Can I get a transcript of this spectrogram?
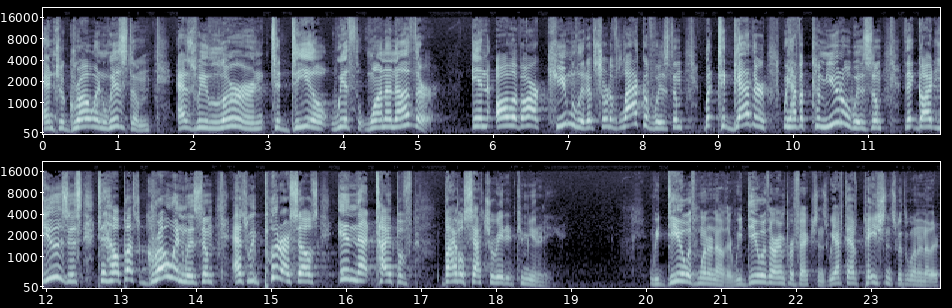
and to grow in wisdom as we learn to deal with one another in all of our cumulative sort of lack of wisdom, but together we have a communal wisdom that God uses to help us grow in wisdom as we put ourselves in that type of Bible saturated community. We deal with one another. We deal with our imperfections. We have to have patience with one another.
